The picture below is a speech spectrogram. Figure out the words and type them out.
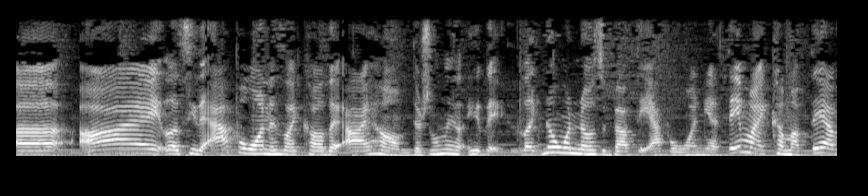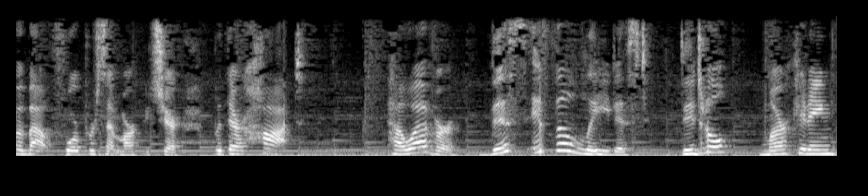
uh, i let's see, the Apple one is like called the iHome. There's only like no one knows about the Apple one yet. They might come up. They have about four percent market share, but they're hot. However, this is the latest digital marketing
